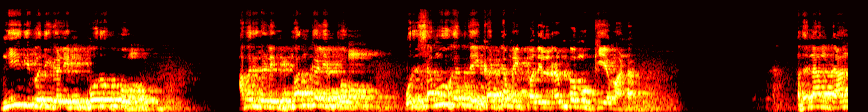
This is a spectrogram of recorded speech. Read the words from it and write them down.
நீதிபதிகளின் பொறுப்பும் அவர்களின் பங்களிப்பும் ஒரு சமூகத்தை கட்டமைப்பதில் ரொம்ப முக்கியமானது. அதனால் தான்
